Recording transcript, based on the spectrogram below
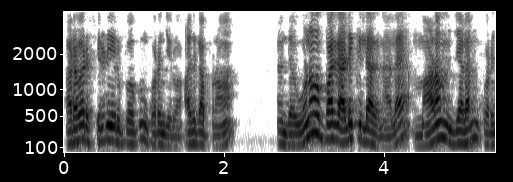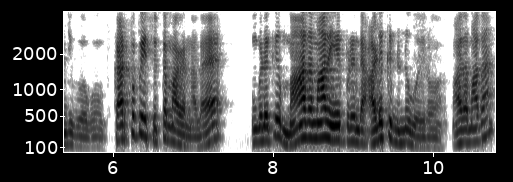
வர வர சிறுநீர் போக்கும் குறைஞ்சிரும். அதுக்கப்புறம் அந்த உணவு பாதையில் அழுக்கு இல்லாதனால மலம் ஜலம் குறைஞ்சி போகும். கற்பப்பை சுத்தமாகறனால உங்களுக்கு மாத மாதம் ஏற்படுகிற அழுக்கு நின்று போயிடும் மாத மாதம்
